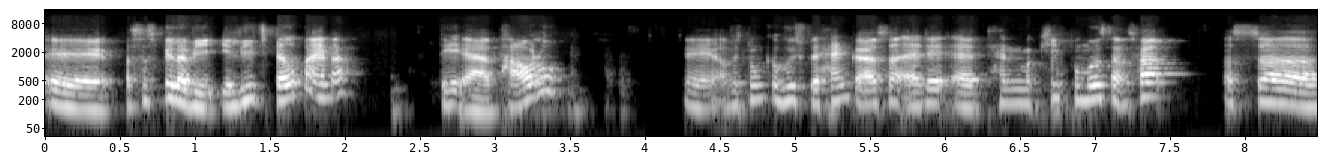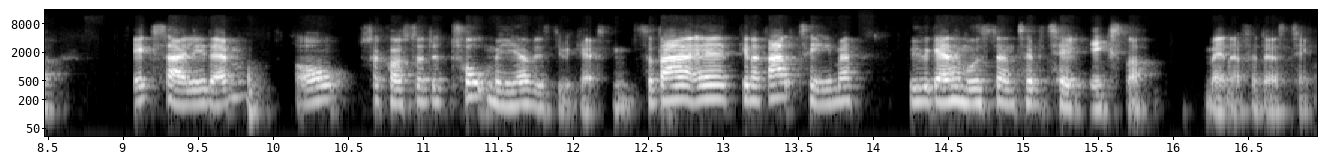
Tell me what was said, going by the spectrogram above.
øh, og så spiller vi Elite Spellbinder. Det er Paolo. Øh, og hvis nogen kan huske, hvad han gør, så er det, at han må kigge på modstanders hånd, og så exile et af dem, og så koster det to mere, hvis de vil kaste den. Så der er et generelt tema. Vi vil gerne have modstanderen til at betale ekstra mana for deres ting.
